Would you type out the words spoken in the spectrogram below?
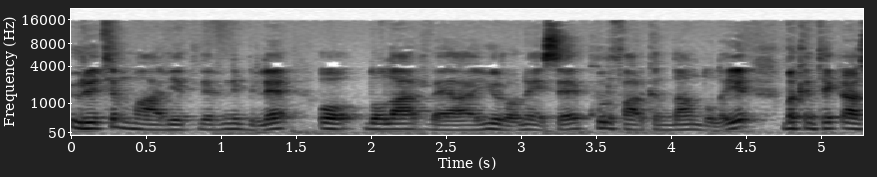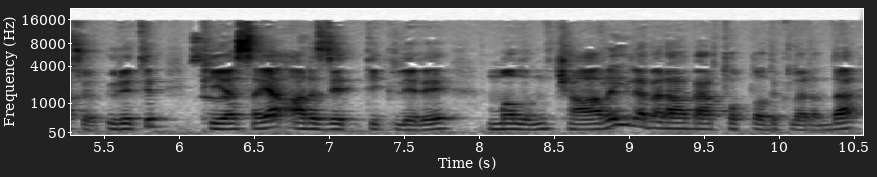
üretim maliyetlerini bile o dolar veya euro neyse kur farkından dolayı bakın tekrar söylüyorum üretip piyasaya arz ettikleri malın karıyla beraber topladıklarında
